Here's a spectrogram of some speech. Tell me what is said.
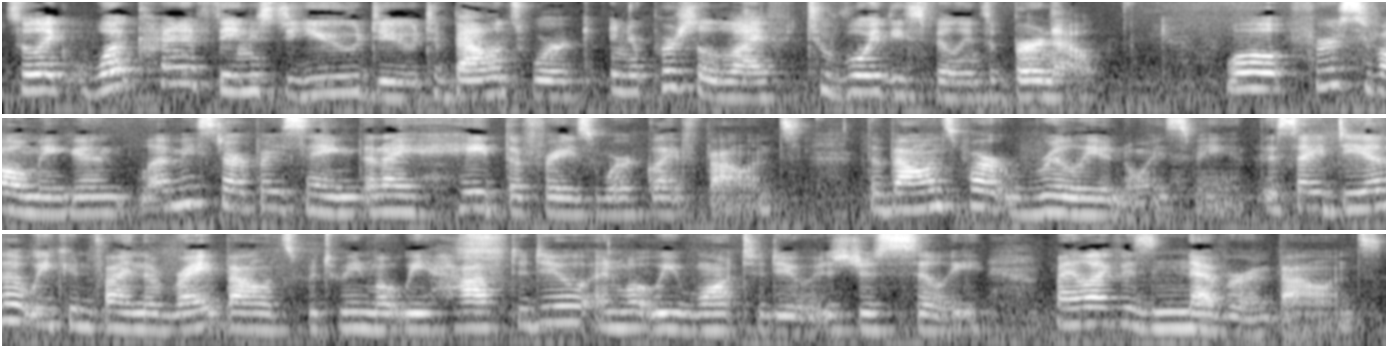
So, like, what kind of things do you do to balance work in your personal life to avoid these feelings of burnout? Well, first of all, Megan, let me start by saying that I hate the phrase work life balance. The balance part really annoys me. This idea that we can find the right balance between what we have to do and what we want to do is just silly. My life is never in balance.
